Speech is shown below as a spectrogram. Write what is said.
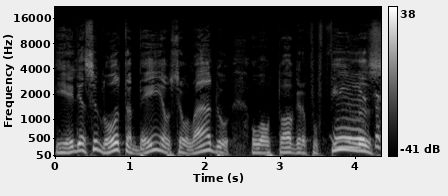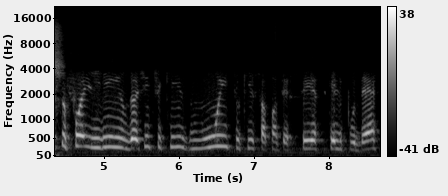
E ele assinou também ao seu lado o autógrafo Filas. Isso, isso foi lindo. A gente quis muito que isso acontecesse, que ele pudesse.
